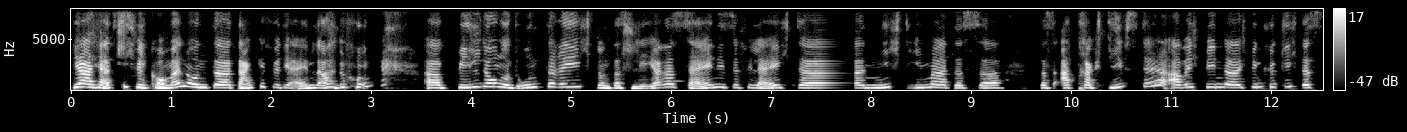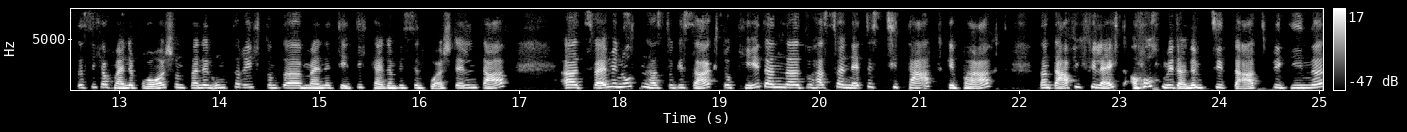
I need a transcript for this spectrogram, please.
Ja, herzlich willkommen und äh, danke für die Einladung. Äh, Bildung und Unterricht und das Lehrersein ist ja vielleicht äh, nicht immer das äh, das Attraktivste, aber ich bin, ich bin glücklich, dass, dass ich auch meine Branche und meinen Unterricht und äh, meine Tätigkeit ein bisschen vorstellen darf. Äh, zwei Minuten hast du gesagt, okay, dann äh, du hast so ein nettes Zitat gebracht, dann darf ich vielleicht auch mit einem Zitat beginnen,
